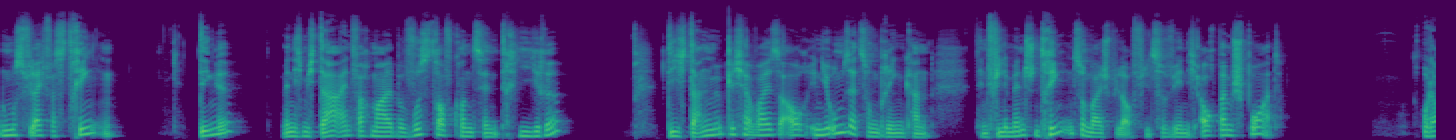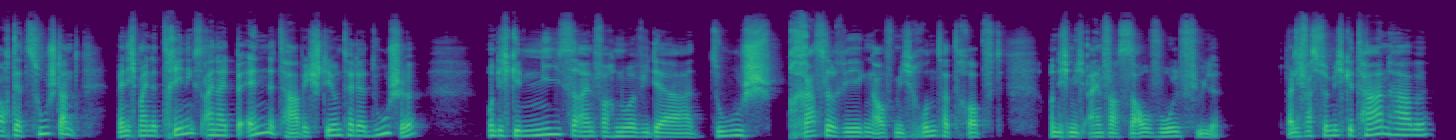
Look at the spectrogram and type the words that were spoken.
und muss vielleicht was trinken? Dinge, wenn ich mich da einfach mal bewusst drauf konzentriere, die ich dann möglicherweise auch in die Umsetzung bringen kann. Denn viele Menschen trinken zum Beispiel auch viel zu wenig, auch beim Sport. Oder auch der Zustand, wenn ich meine Trainingseinheit beendet habe, ich stehe unter der Dusche und ich genieße einfach nur, wie der Duschprasselregen auf mich runtertropft und ich mich einfach sauwohl fühle. Weil ich was für mich getan habe,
